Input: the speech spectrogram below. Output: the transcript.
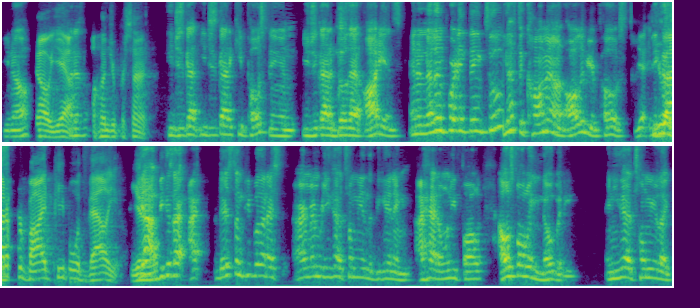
You know, Oh yeah, a hundred percent. you just got you just got to keep posting and you just got to build that audience. And another important thing too, you have to comment on all of your posts. Yeah, you got to provide people with value. Yeah, know? because I, I there's some people that I I remember you had told me in the beginning I had only follow I was following nobody, and you had told me like,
